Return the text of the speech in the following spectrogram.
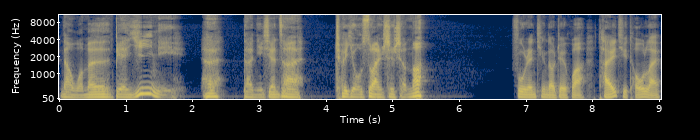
那我们便依你。嘿。”但你现在，这又算是什么？妇人听到这话，抬起头来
